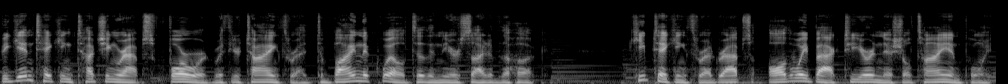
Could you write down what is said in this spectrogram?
Begin taking touching wraps forward with your tying thread to bind the quill to the near side of the hook. Keep taking thread wraps all the way back to your initial tie-in point.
